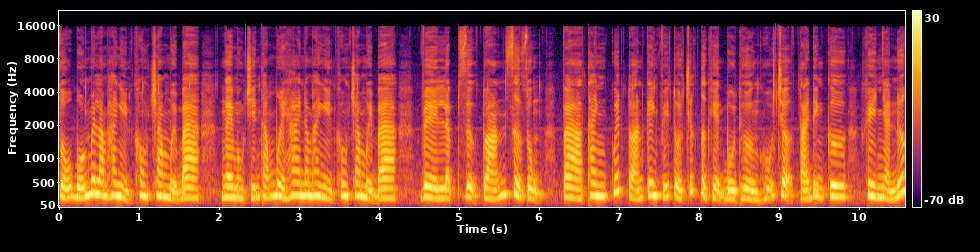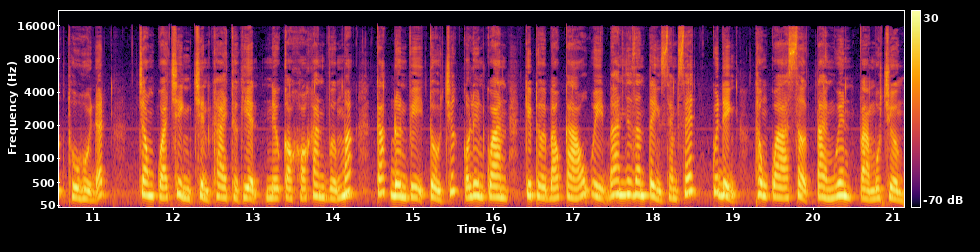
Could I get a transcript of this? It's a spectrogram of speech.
số 45-2013 ngày 9 tháng 12 năm 2013 về lập dự toán sử dụng và thanh quyết toán kinh phí tổ chức thực hiện bồi thường hỗ trợ tái định cư khi nhà nước thu hồi đất. Trong quá trình triển khai thực hiện, nếu có khó khăn vướng mắc, các đơn vị tổ chức có liên quan kịp thời báo cáo Ủy ban Nhân dân tỉnh xem xét, quyết định thông qua Sở Tài nguyên và Môi trường.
